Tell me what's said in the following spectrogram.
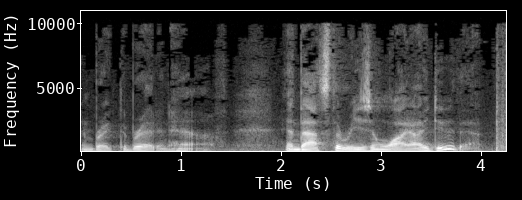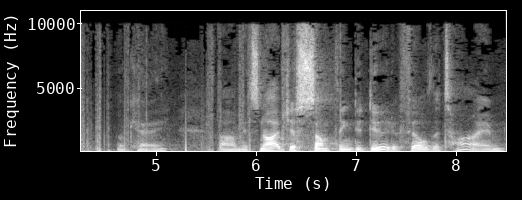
and break the bread in half. And that's the reason why I do that. Okay? Um, it's not just something to do to fill the time,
